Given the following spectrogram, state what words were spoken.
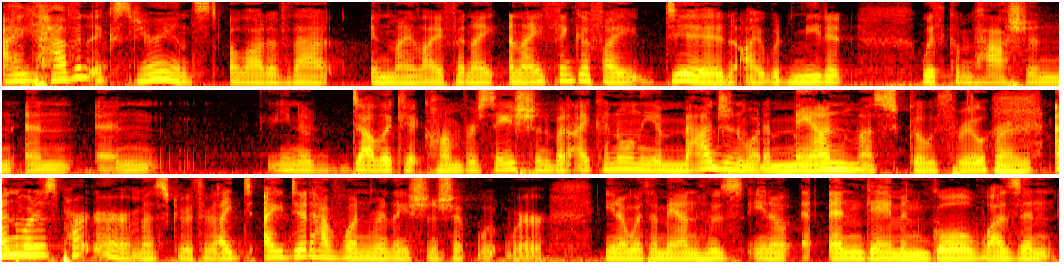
I haven't experienced a lot of that in my life, and I and I think if I did, I would meet it with compassion and and you know delicate conversation. But i can only imagine what a man must go through right. and what his partner must go through. I, I did have one relationship where you know with a man whose you know end game and goal wasn't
